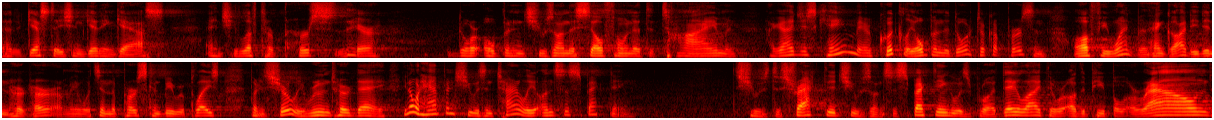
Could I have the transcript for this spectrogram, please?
at a gas station getting gas, and she left her purse there, door open. She was on the cell phone at the time, and a guy just came there quickly, opened the door, took purse, and off he went. But thank God he didn't hurt her. I mean, what's in the purse can be replaced, but it surely ruined her day. You know what happened? She was entirely unsuspecting. She was distracted, she was unsuspecting, it was broad daylight, there were other people around.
